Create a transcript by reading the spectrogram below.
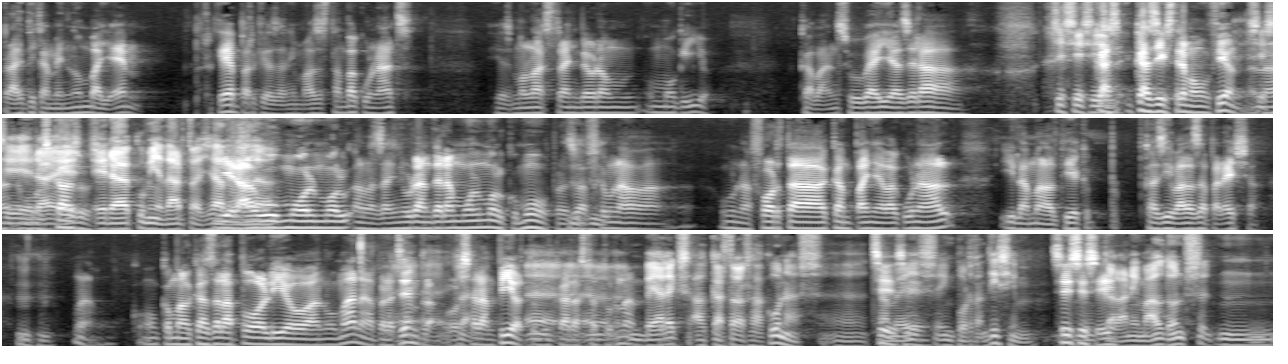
pràcticament no en veiem. Per què? Perquè els animals estan vacunats. I és molt estrany veure un, un moquillo, que abans ho veies era Sí, sí, sí. quasi, quasi extrema unció, sí, sí, en era, casos. era acomiadar-te ja. I era de- algo molt, molt, en els anys 90 era molt, molt comú, però es va fer una, una forta campanya vacunal i la malaltia quasi va desaparèixer. bueno, com, com el cas de la polio en humana, per exemple, o clar. sarampió, tot que ara Eh, està tornant. Bé, Àlex, el cas de les vacunes eh, Sí, també sí. és importantíssim. Sí, sí, sí. Que l'animal, doncs, mm,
